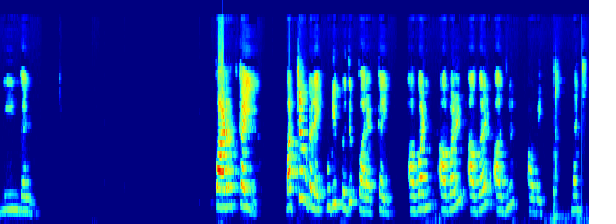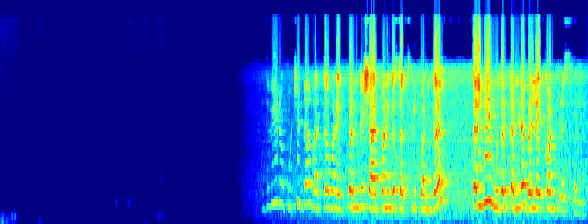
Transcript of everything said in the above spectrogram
நீங்கள். பறக்கை. மற்றவர்களை குடிப்பது பறக்கை. அவன் அவள் அவர் அது அவை. நன்றி. இந்த வீடியோ பிடிச்சிருந்தா மறக்காம லைக் பண்ணுங்க ஷேர் பண்ணுங்க சப்ஸ்கிரைப் பண்ணுங்க. கல்வி முதற்கண்ணில் பெல் ஐக்கான் பிரஸ் பண்ணுங்க.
